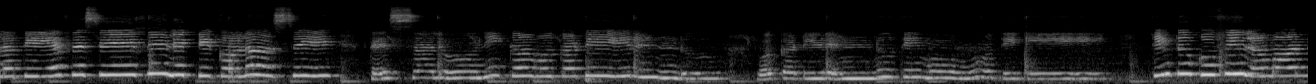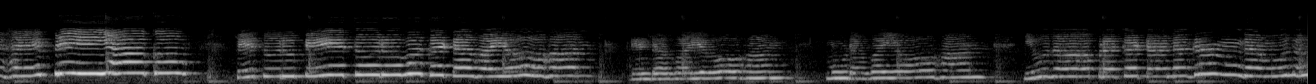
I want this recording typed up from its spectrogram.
గలతి ఎఫెసి ఫిలిప్పి కొలసి తెస్సలోనిక ఒకటి రెండు ఒకటి రెండు తిమోతికి. తితుకు ఫిలమాన్ హై ప్రియాకు పేతురు పేతురు ఒకట యోహాన్ రెండవ యోహాన్ మూడవ ప్రకటన గ్రంథములు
